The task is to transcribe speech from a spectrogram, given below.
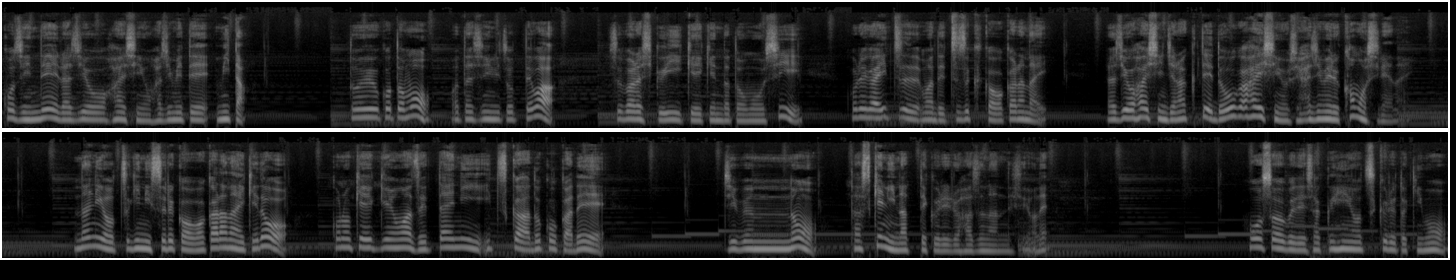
個人でラジオ配信を始めてみたということも私にとっては素晴らしくいい経験だと思うしこれがいつまで続くかわからない。ラジオ配信じゃなくて動画配信をし始めるかもしれない。何を次にするかはわからないけどこの経験は絶対にいつかどこかで自分の助けになってくれるはずなんですよね。放送部で作品を作る時も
